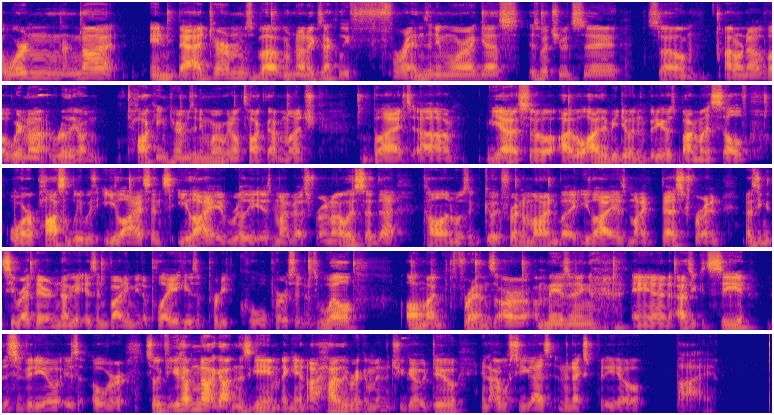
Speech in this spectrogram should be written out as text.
we're not in bad terms, but we're not exactly friends anymore. I guess is what you would say. So I don't know, but we're not really on talking terms anymore. We don't talk that much, but um, yeah. So I will either be doing the videos by myself or possibly with Eli, since Eli really is my best friend. I always said that Colin was a good friend of mine, but Eli is my best friend. As you can see right there, Nugget is inviting me to play. He's a pretty cool person as well. All my friends are amazing, and as you can see, this video is over. So if you have not gotten this game, again, I highly recommend that you go do, and I will see you guys in the next video. Bye.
